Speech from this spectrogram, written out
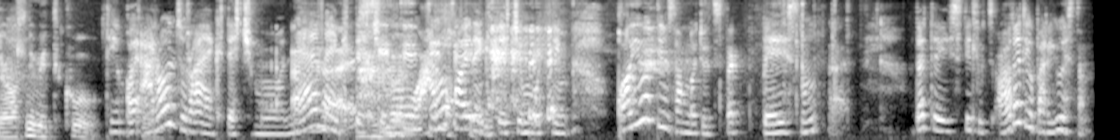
Яг олны мэдхгүй. Тийм гоё 16 ангитай ч юм уу, 8 ангитай ч юм уу, 12 ангитай ч юм уу тийм гоёудын сонгож үздэг байсан. Одоо тэгээ стил үз. Одоо тэгээ баг юу байсан?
